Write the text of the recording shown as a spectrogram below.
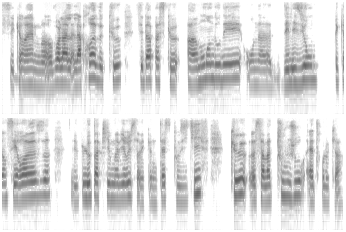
c'est quand même euh, voilà la, la preuve que c'est pas parce que à un moment donné on a des lésions précancéreuses, le papillomavirus avec un test positif, que ça va toujours être le cas.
